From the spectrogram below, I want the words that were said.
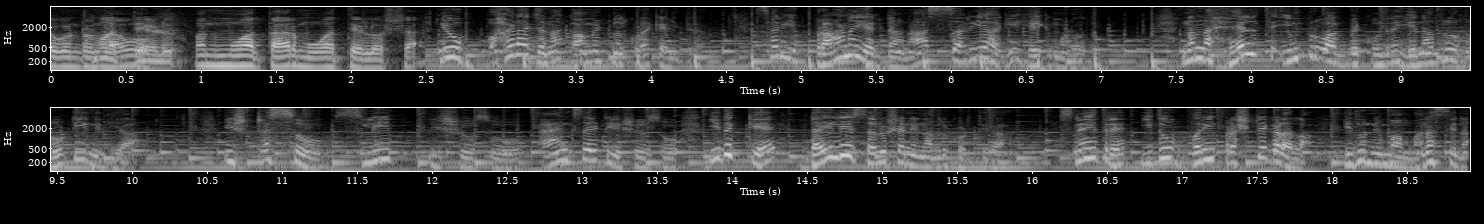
ತಗೊಂಡ್ರು ನಾವು. ಒಂದು ಮೂವತ್ತಾರು ಮೂವತ್ತೇಳು ವರ್ಷ. ನೀವು ಬಹಳ ಜನ ಕಾಮೆಂಟ್ನಲ್ಲಿ ಕೂಡ ಕೇಳ್ತೀರಾ ಸರ್ ಈ ಪ್ರಾಣಯಜ್ಞಾನ ಸರಿಯಾಗಿ ಹೇಗೆ ಮಾಡೋದು? ನನ್ನ ಹೆಲ್ತ್ ಇಂಪ್ರೂವ್ ಆಗಬೇಕು ಅಂದ್ರೆ ಏನಾದರೂ ರೂಟೀನ್ ಇದೆಯಾ? ಈ stress sleep issues anxiety issues ಇದಕ್ಕೆ ಡೈಲಿ ಸೊಲ್ಯೂಷನ್ ಏನಾದರೂ ಕೊಡ್ತೀರಾ? ಸ್ನೇಹಿತರೆ, ಇದು ಬರೀ ಪ್ರಶ್ನೆಗಳಲ್ಲ, ಇದು ನಿಮ್ಮ ಮನಸ್ಸಿನ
